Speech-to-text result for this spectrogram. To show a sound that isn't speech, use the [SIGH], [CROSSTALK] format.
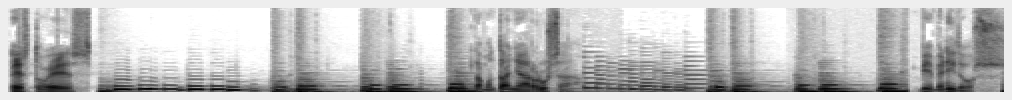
Esto es la montaña rusa. Bienvenidos.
